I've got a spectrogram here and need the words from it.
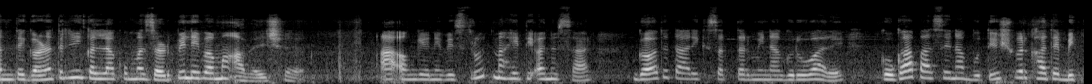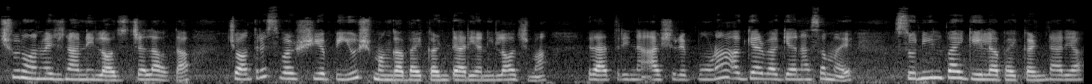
અંતે ગણતરીની કલાકોમાં ઝડપી લેવામાં આવેલ છે. આ અંગેની વિસ્તૃત માહિતી અનુસાર, ગત તારીખ સત્તરમીના ગુરુવારે ઘોઘા પાસેના ભૂતેશ્વર ખાતે બિચ્છુ નોનવેજ નામની લોજ ચલાવતા ચોત્રીસ વર્ષીય પિયુષ મંગાભાઈ કંટારિયાની લોજમાં રાત્રિના આશરે પોણા અગિયાર વાગ્યાના સમયે સુનિલભાઈ ગેલાભાઈ કંટારિયા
